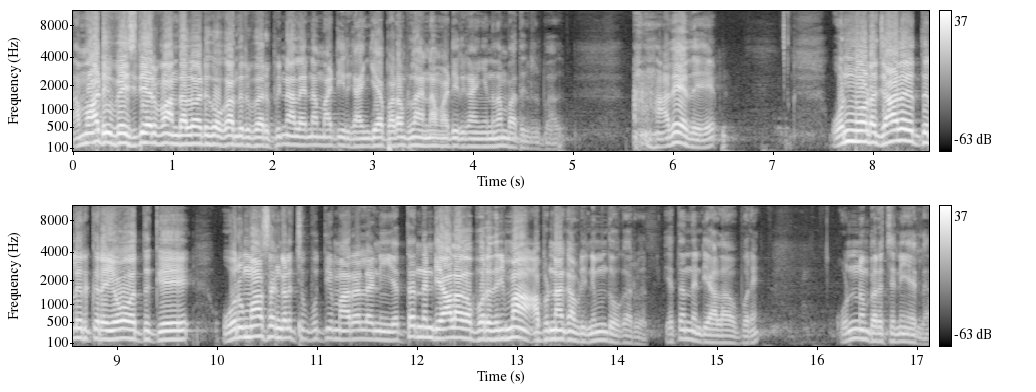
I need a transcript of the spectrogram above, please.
நம்ம வாட்டுக்கு பேசிட்டே இருப்போம் அந்த அளவாட்டுக்கு உட்காந்துருப்பார் பின்னால் என்ன மாட்டியிருக்காங்க? படம்லாம் என்ன மாட்டியிருக்காங்கன்னு தான் பார்த்துக்கிட்டு இருப்பார். அதே அது உன்னோட ஜாதகத்தில் இருக்கிற யோகத்துக்கு ஒரு மாதம் கழித்து புத்தி மாறல நீ எத்தனை தண்டி ஆளாக போகிற தெரியுமா? அப்படின்னாக்கா அப்படி நிமிந்து உட்காருவார் எத்தனை தண்டி ஆளாக போகிறேன் ஒன்றும் பிரச்சனையே இல்லை.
